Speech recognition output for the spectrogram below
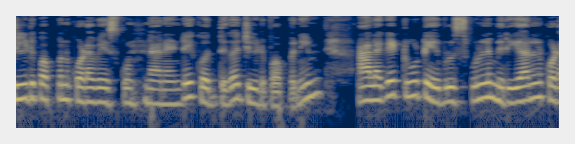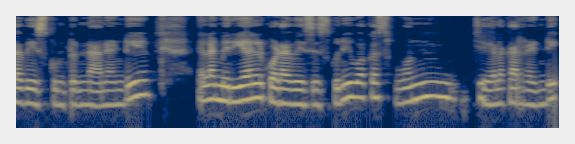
జీడిపప్పును కూడా వేసుకుంటున్నానండి కొద్దిగా జీడిపప్పుని. అలాగే టూ టేబుల్ స్పూన్లు మిరియాలను కూడా వేసుకుంటున్నానండి. ఇలా మిరియాలను కూడా వేసేసుకుని ఒక స్పూన్ జీలకర్ర అండి.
